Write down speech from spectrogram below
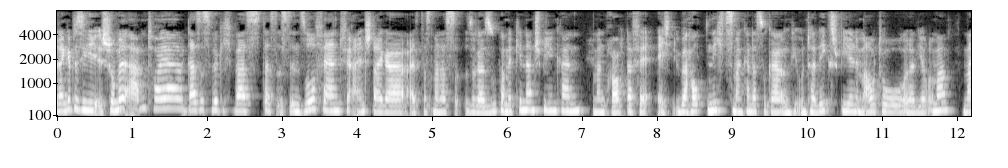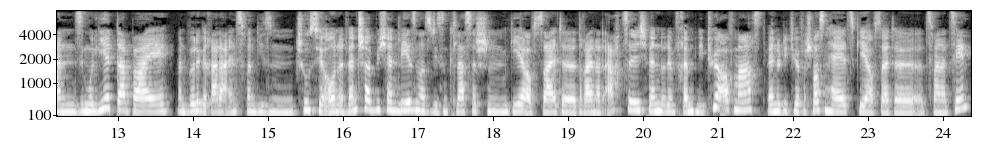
Dann gibt es die Schummelabenteuer. Das ist wirklich was, das ist insofern für Einsteiger, als dass man das sogar super mit Kindern spielen kann. Man braucht dafür echt überhaupt nichts. Man kann das sogar irgendwie unterwegs spielen, im Auto oder wie auch immer. Man simuliert dabei, man würde gerade eins von diesen Choose Your Own Adventure Büchern lesen, also diesen klassischen, gehe auf Seite 380, wenn du dem Fremden die Tür aufmachst. Wenn du die Tür verschlossen hältst, gehe auf Seite 210.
